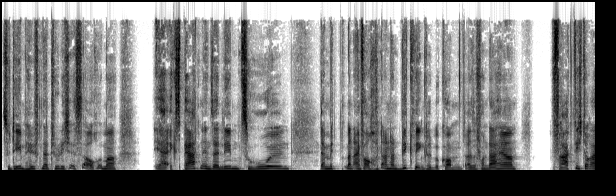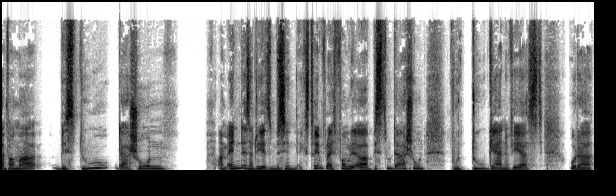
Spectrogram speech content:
Zudem hilft natürlich es auch immer, ja, Experten in sein Leben zu holen, damit man einfach auch einen anderen Blickwinkel bekommt. Also von daher frag dich doch einfach mal, bist du da schon am Ende ist natürlich jetzt ein bisschen extrem vielleicht formuliert, aber bist du da schon, wo du gerne wärst? Oder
